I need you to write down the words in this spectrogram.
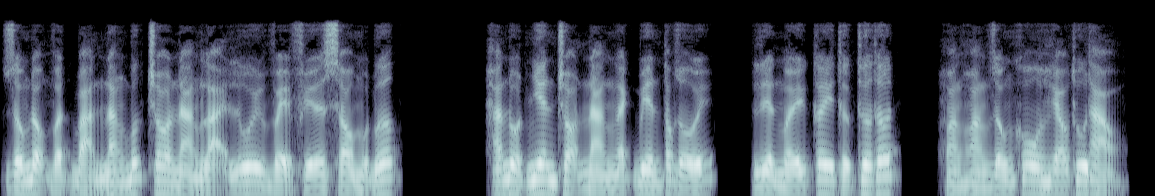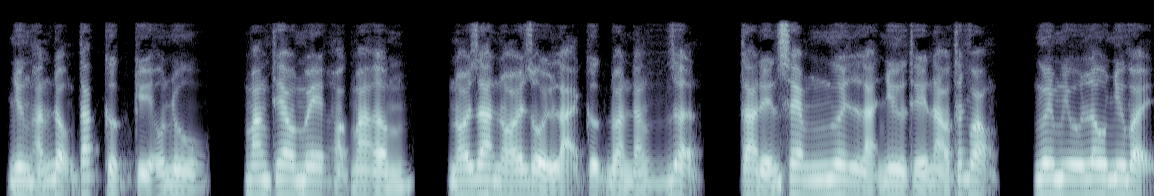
giống động vật bản năng bức cho nàng lại lui về phía sau một bước. Hắn đột nhiên chọn nàng ngạch biên tóc rối, liền mấy cây thực thưa thớt, hoàng hoàng giống khô héo thu thảo, nhưng hắn động tác cực kỳ ôn nhu, mang theo mê hoặc ma âm, nói ra nói rồi lại cực đoan đáng giận, ta đến xem ngươi là như thế nào thất vọng, ngươi mưu lâu như vậy,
